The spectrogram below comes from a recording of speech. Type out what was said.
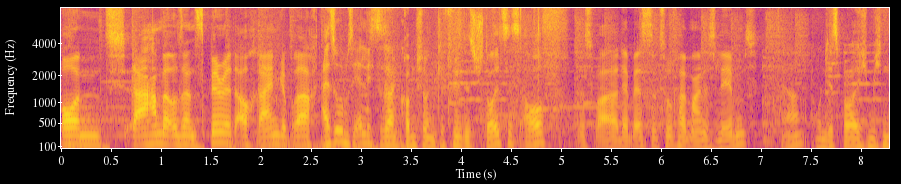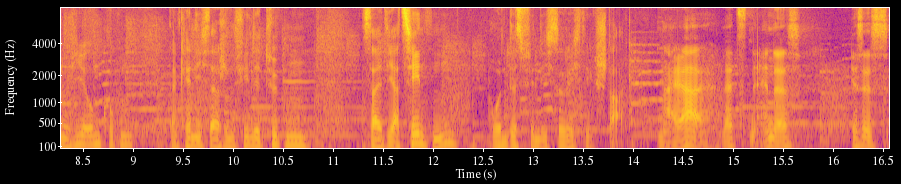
Und da haben wir unseren Spirit auch reingebracht. Also um es ehrlich zu sagen, kommt schon ein Gefühl des Stolzes auf. Das war der beste Zufall meines Lebens. Ja, und jetzt brauche ich mich nur hier umgucken. Dann kenne ich da schon viele Typen seit Jahrzehnten. Und das finde ich so richtig stark. Naja, letzten Endes ist es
